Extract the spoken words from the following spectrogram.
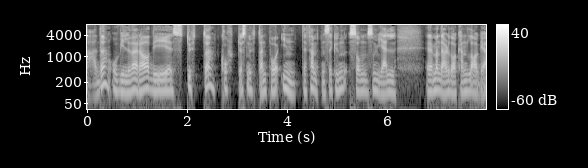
er det og vil være de stutte, korte snuttene på inntil 15 sekunder som, som gjelder. Eh, men der du da kan lage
